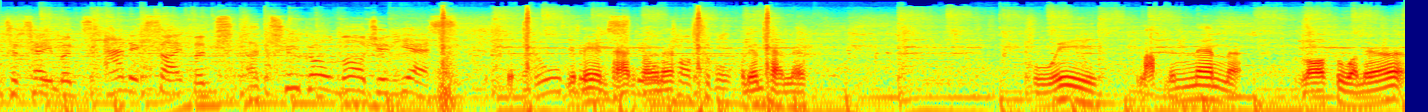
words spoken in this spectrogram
entertainment and excitement. A two-goal margin, yes, but all อย่าไม่เห็น things แผนเขา still นะ possible. เขาเล่นแผนเลยโอ้ย หลับแน่นๆน่ะ รอสวนเลยนะ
